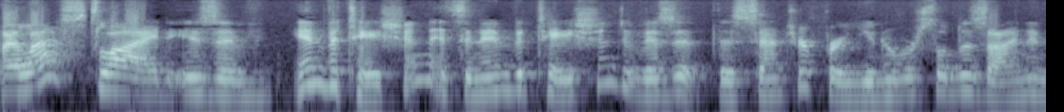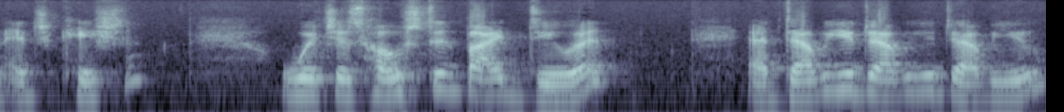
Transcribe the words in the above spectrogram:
My last slide is an invitation. It's an invitation to visit the Center for Universal Design and Education, which is hosted by DOIT at www.uw.edu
